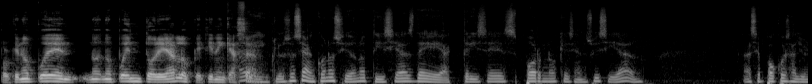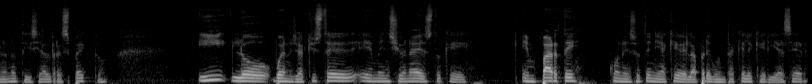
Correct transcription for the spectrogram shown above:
porque no pueden, no, no pueden tolerar lo que tienen que hacer. incluso se han conocido noticias de actrices porno que se han suicidado. Hace poco salió una noticia al respecto. Y lo, bueno, ya que usted eh, menciona esto, que en parte con eso tenía que ver la pregunta que le quería hacer,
